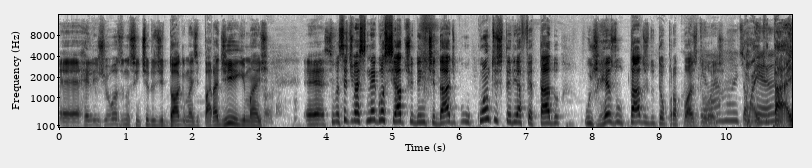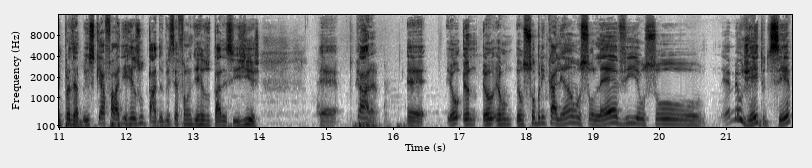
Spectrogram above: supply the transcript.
é, religioso no sentido de dogmas e paradigmas. É, se você tivesse negociado sua identidade, o quanto isso teria afetado os resultados do teu propósito Pelo hoje? amor de Então, aí que Deus. tá. Aí, por exemplo, isso que ia falar de resultado. Eu vi você falando de resultado esses dias. É, cara, é, eu, eu, eu, eu, eu sou brincalhão, eu sou leve, eu sou. É meu jeito de ser.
